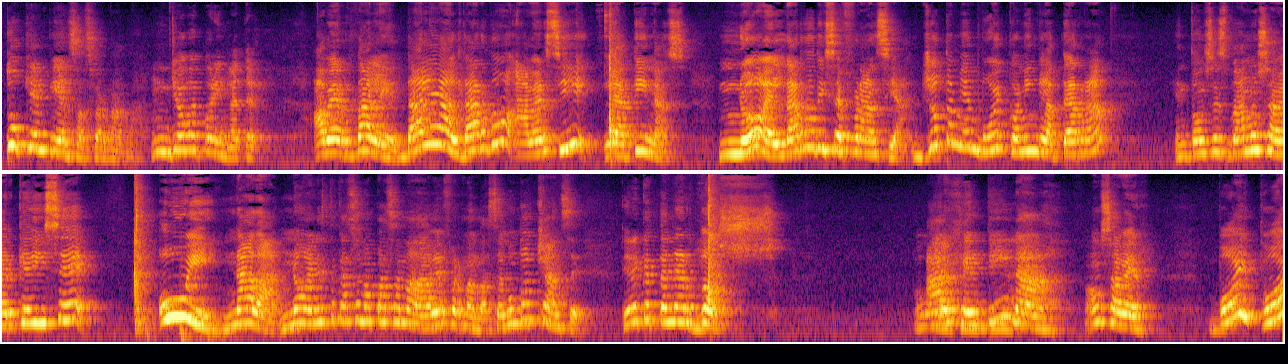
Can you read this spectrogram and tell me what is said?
¿Tú quién piensas, Fernanda? Yo voy por Inglaterra. A ver, dale, dale al dardo a ver si le atinas. No, el dardo dice Francia. Yo también voy con Inglaterra. Entonces vamos a ver qué dice Uy, nada. No, en este caso no pasa nada. A ver, Fernanda, segundo chance. Tiene que tener dos. Uy, Argentina. Vamos a ver. Voy por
